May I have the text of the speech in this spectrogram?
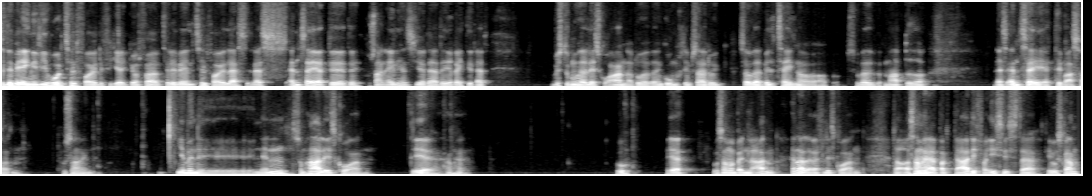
til det vil jeg egentlig lige hurtigt tilføje, det fik jeg ikke gjort før, til det vil jeg lige tilføje, lad os, lad os antage, at det, det Hussein Ali han siger der, det er rigtigt, at hvis du nu havde læst Koranen, og du havde været en god muslim, så havde du ikke, så havde du været veltalende, og, og så havde du været meget bedre. Lad os antage, at det var sådan, Hussein. Jamen, øh, en anden, som har læst Koranen, det er ham her. Uh, ja, Osama bin Laden, han har da i hvert fald læst Koranen. Der er også ham her, Baghdadi fra ISIS, der, kan I huske ham?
